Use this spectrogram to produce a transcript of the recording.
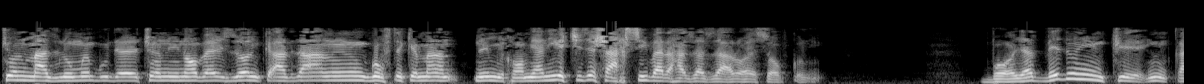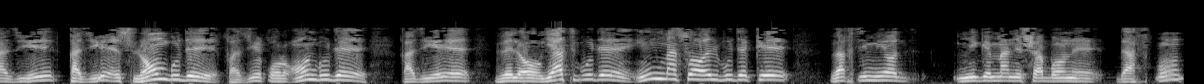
چون مظلومه بوده چون اینا به ظلم کردن گفته که من نمی‌خوام. یعنی یه چیز شخصی برای حضرت زهرا حساب کنیم. باید بدونیم که این قضیه قضیه اسلام بوده قضیه قرآن بوده قضیه ولایت بوده. این مسائل بوده که وقتی میاد میگه من شبانه دفع کن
